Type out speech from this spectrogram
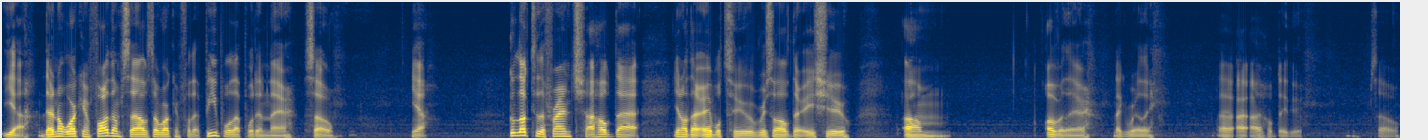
yeah, they're not working for themselves, they're working for the people that put them there. So, yeah. Good luck to the French. I hope that you know they're able to resolve their issue um over there like really uh, I I hope they do. So,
